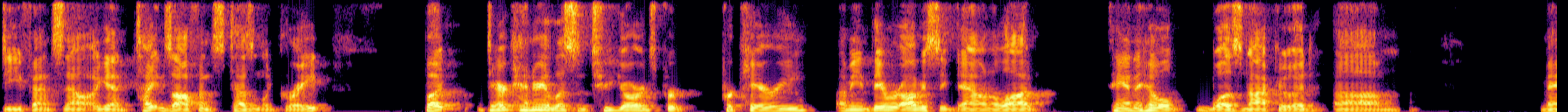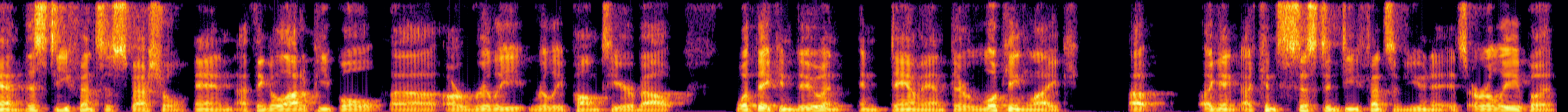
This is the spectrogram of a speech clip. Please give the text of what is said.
defense. Now again titans offense hasn't looked great but Derrick Henry listened two yards per per carry. I mean they were obviously down a lot. Tannehill was not good. Um, man, this defense is special. And I think a lot of people uh, are really, really pumped here about what they can do. And, and damn, man, they're looking like, uh, again, a consistent defensive unit. It's early, but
